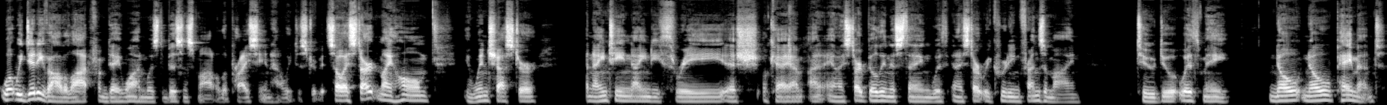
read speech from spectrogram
What we did evolve a lot from day one was the business model, the pricing, and how we distribute. So I start my home in Winchester, 1993 ish. Okay. I, and I start building this thing with, and I start recruiting friends of mine to do it with me. No, no payment.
